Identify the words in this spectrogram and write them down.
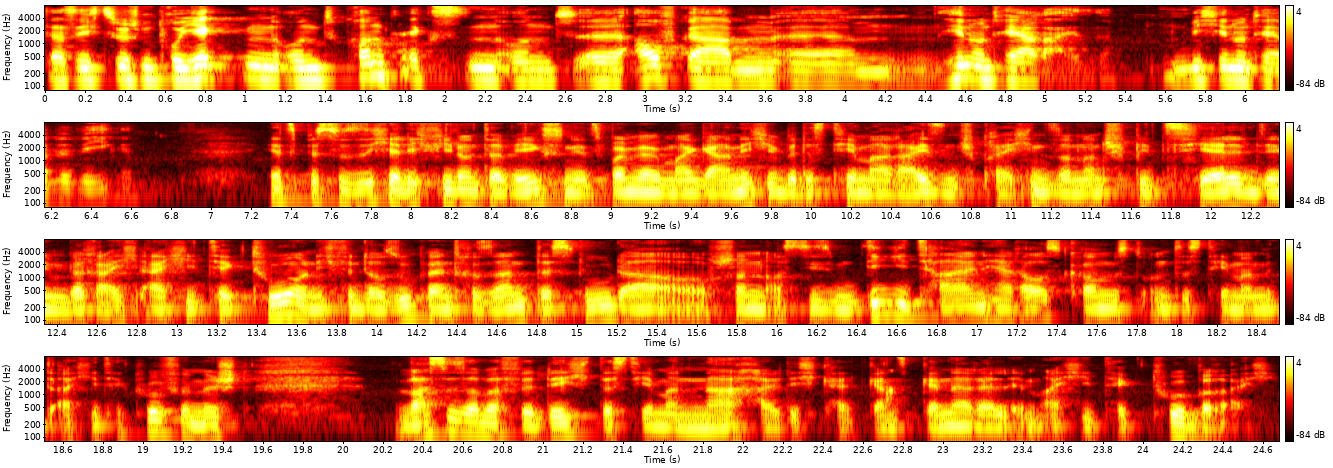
dass ich zwischen Projekten und Kontexten und äh, Aufgaben ähm, hin und her reise und mich hin und her bewege. Jetzt bist du sicherlich viel unterwegs und jetzt wollen wir mal gar nicht über das Thema Reisen sprechen, sondern speziell den Bereich Architektur. Und ich finde auch super interessant, dass du da auch schon aus diesem Digitalen herauskommst und das Thema mit Architektur vermischt. Was ist aber für dich das Thema Nachhaltigkeit ganz generell im Architekturbereich?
